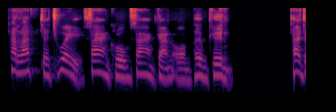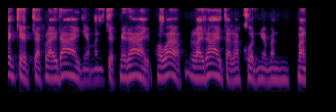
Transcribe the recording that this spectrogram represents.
ถ้ารัฐจะช่วยสร้างโครงสร้างการออมเพิ่มขึ้น ถ้าจะเก็บจากรายได้เนี่ยมันเก็บไม่ได้ เพราะว่ารายได้แต่ละคนเนี่ยมันมัน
